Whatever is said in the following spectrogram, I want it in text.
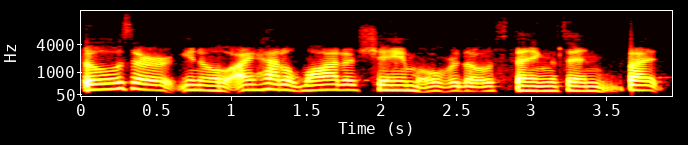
Those are, you know, I had a lot of shame over those things, and but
